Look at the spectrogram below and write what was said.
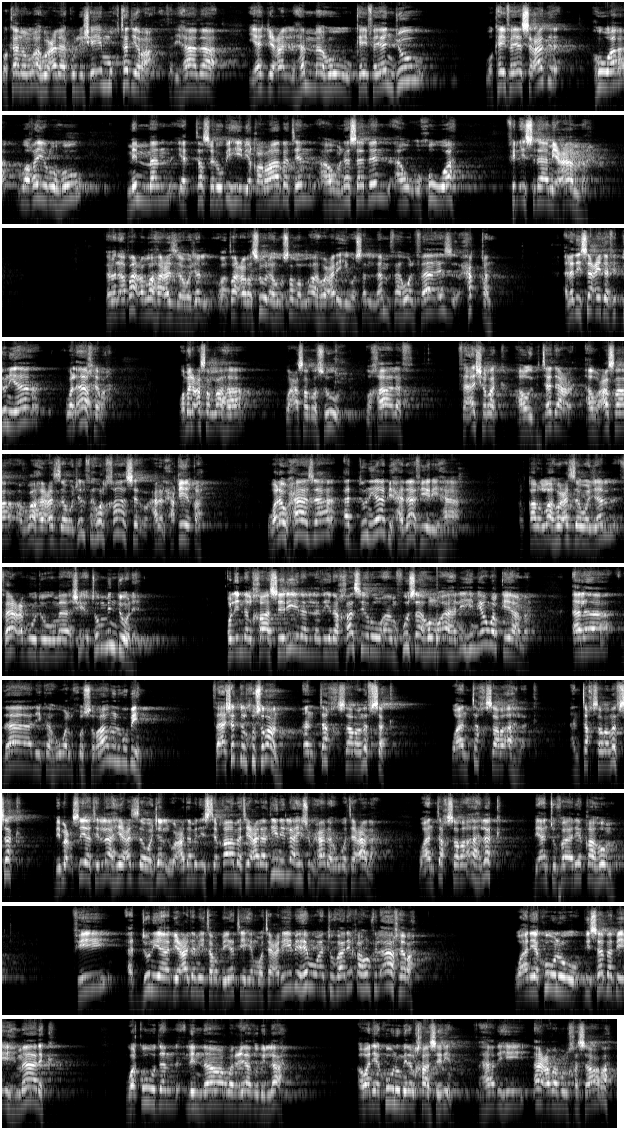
وكان الله على كل شيء مقتدرا. فلهذا يجعل همه كيف ينجو وكيف يسعد هو وغيره ممن يتصل به بقرابة أو نسب أو أخوة في الإسلام عامة. فمن أطاع الله عز وجل وأطاع رسوله صلى الله عليه وسلم فهو الفائز حقا الذي سعد في الدنيا والآخرة. ومن عصى الله وعصى الرسول وخالف فأشرك أو ابتدع أو عصى الله عز وجل فهو الخاسر على الحقيقة. ولو حاز الدنيا بحذافيرها. قال الله عز وجل فاعبدوا ما شئتم من دونه. قل إن الخاسرين الذين خسروا أنفسهم وأهليهم يوم القيامة. ألا ذلك هو الخسران المبين. فأشد الخسران أن تخسر نفسك وأن تخسر أهلك. أن تخسر نفسك بمعصية الله عز وجل وعدم الاستقامة على دين الله سبحانه وتعالى. وأن تخسر أهلك بأن تفارقهم في الدنيا بعدم تربيتهم وتعليمهم وأن تفارقهم في الآخرة. وأن يكونوا بسبب إهمالك وقودا للنار والعياذ بالله أو أن يكونوا من الخاسرين. فهذه أعظم الخسارة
